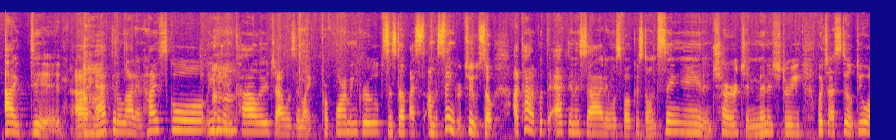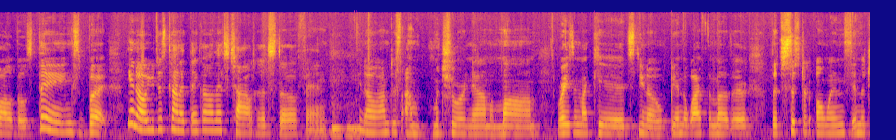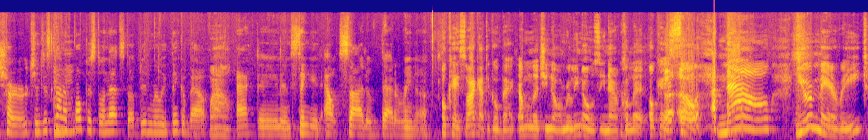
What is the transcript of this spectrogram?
I did. I uh-huh. acted a lot in high school, even in uh-huh. college. I was in like performing groups and stuff. I, am a singer too, so I kind of put the acting aside and was focused on singing and church and ministry, which I still do all of those things. But you know, you just kind of think, oh, that's childhood stuff, and mm-hmm. you know, I'm just I'm mature now. I'm a mom, raising my kids. You know, being the wife, the mother, the sister Owens in the church, and just kind of mm-hmm. focused on that stuff. Didn't really think about Wow. acting and singing outside of that arena. Okay, so I got to go back. I'm going to let you know I'm really nosy now, Colette. Okay, so now you're married.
